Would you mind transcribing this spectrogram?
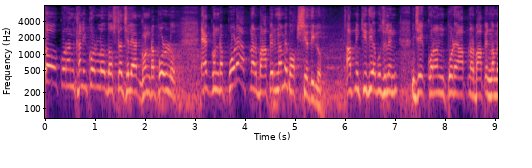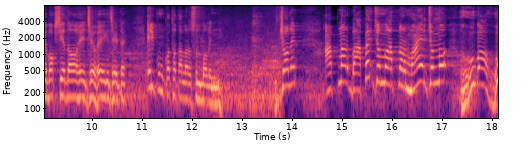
তো কোরআন খানি করল দশটা ছেলে এক ঘণ্টা পড়ল এক ঘণ্টা পড়ে আপনার বাপের নামে বক্সিয়ে দিল। আপনি কি দিয়ে বুঝলেন যে কোরআন পড়ে আপনার বাপের নামে বক্সিয়ে দেওয়া হয়েছে, হয়ে গেছে এটা? এরকম কথা তো আল্লাহ রসুল বলেননি। চলেন, আপনার বাপের জন্য, আপনার মায়ের জন্য হুবা হু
